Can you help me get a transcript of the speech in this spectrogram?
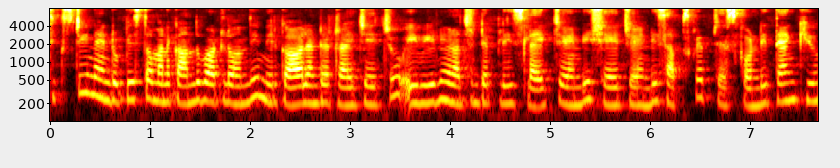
sixty nine రూపీస్తో మనకు అందుబాటులో ఉంది. మీరు కావాలంటే ట్రై చేయొచ్చు. ఈ వీడియో నచ్చుంటే ప్లీజ్ లైక్ చేయండి షేర్ చేయండి సబ్స్క్రైబ్ చేసుకోండి. Thank you.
